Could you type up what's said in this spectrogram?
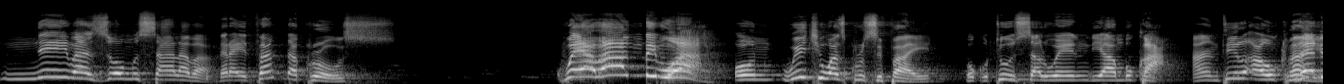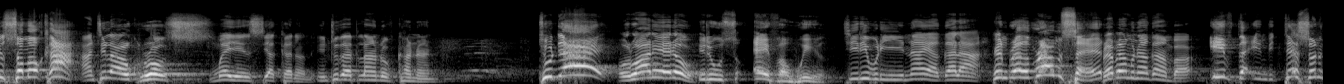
neebaza omusaalaba that i thank the cross kwe yabambibwa on which he was crucified okutuusa lwe ndyambuka until i'll climb until i'll cross mu eyo ensi ya kanaani into that land of canaan today it whosoever will. kiri buli yinaayagala and brother Bram said abulamu n'agamba if the invitation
